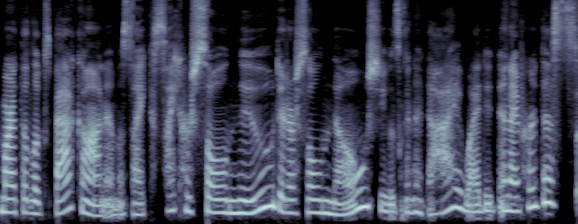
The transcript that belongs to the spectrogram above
Martha looks back on and was like, it's like her soul knew. Did her soul know she was going to die? Why did, and I've heard this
